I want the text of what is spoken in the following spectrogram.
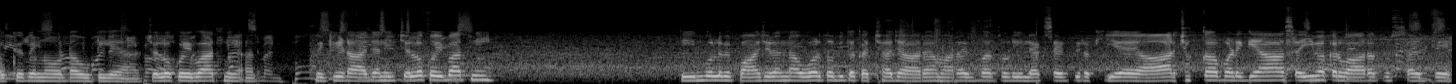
ओके तो नॉट आउट ही है यार। चलो कोई बात नहीं यार। विकेट आ जानी। चलो कोई बात नहीं। तीन बॉल पे पाँच रन ओवर तो अभी तक अच्छा जा रहा है हमारा। इस बार थोड़ी लेग साइड पे रखी है यार, छक्का पड़ गया। सही में करवा रहा था उस साइड पे।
